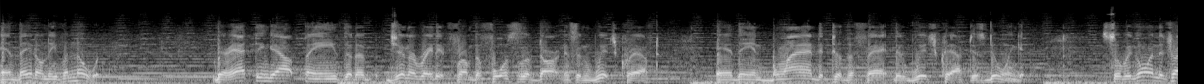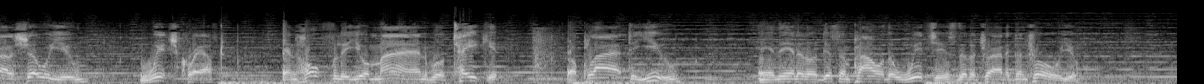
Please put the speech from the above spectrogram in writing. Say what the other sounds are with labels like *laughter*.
and they don't even know it. They're acting out things that are generated from the forces of darkness and witchcraft and then blinded to the fact that witchcraft is doing it. So we're going to try to show you witchcraft and hopefully your mind will take it, apply it to you, and then it'll disempower the witches that are trying to control you.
